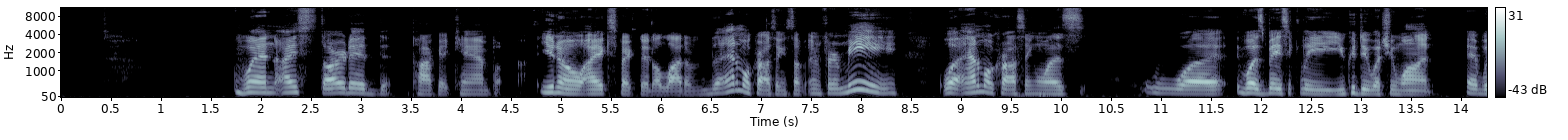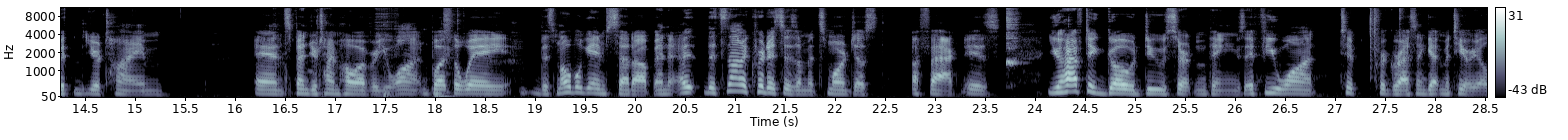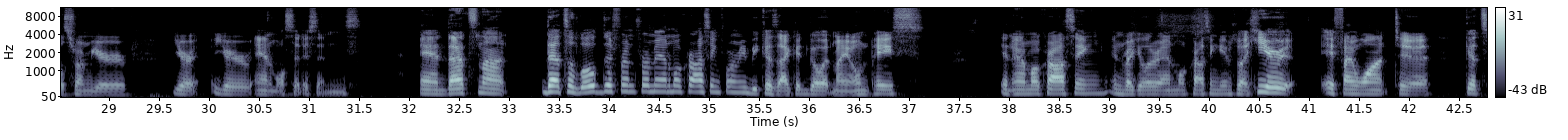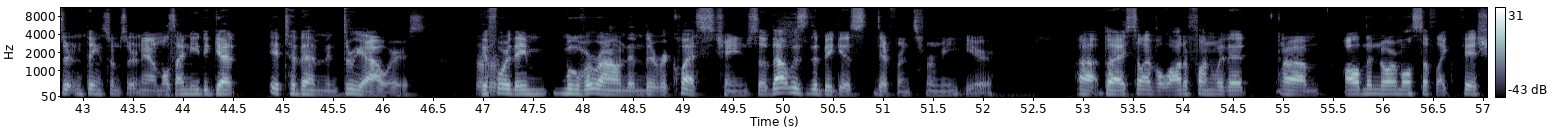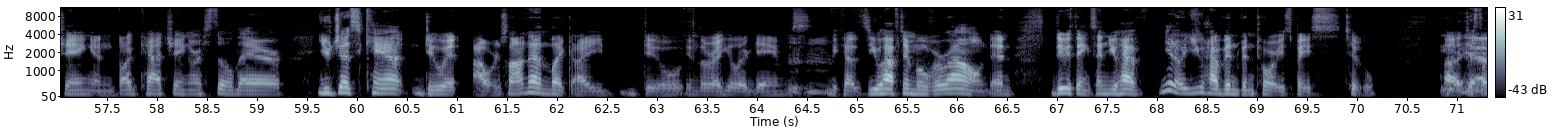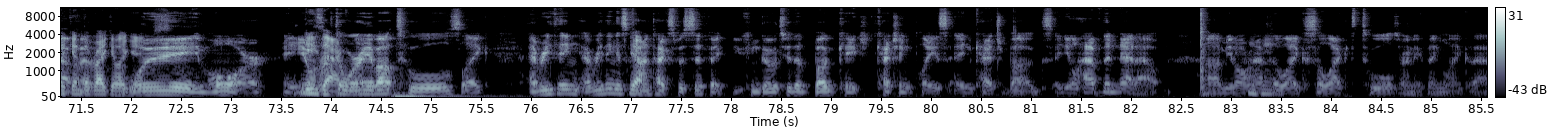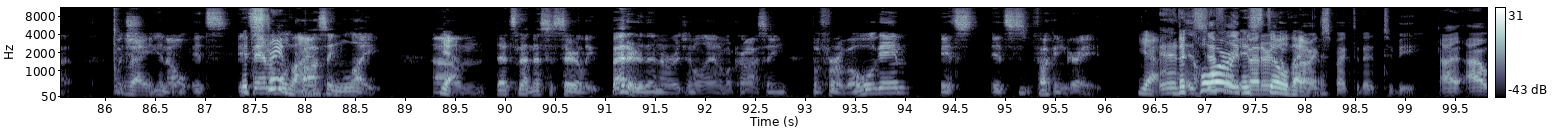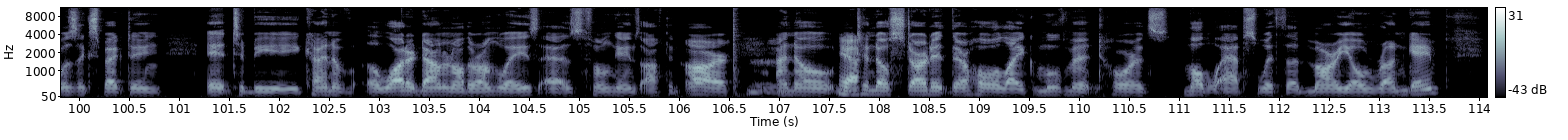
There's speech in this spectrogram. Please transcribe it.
when I started Pocket Camp, you know, I expected a lot of the Animal Crossing stuff, and for me, what Animal Crossing was, what was basically you could do what you want eh, with your time, and spend your time however you want. But the way this mobile game's set up, and it's not a criticism; it's more just a fact. Is you have to go do certain things if you want to progress and get materials from your your your animal citizens and that's not that's a little different from animal crossing for me because i could go at my own pace in animal crossing in regular animal crossing games but here if i want to get certain things from certain animals i need to get it to them in three hours Uh-huh. before they move around and their requests change. So that was the biggest difference for me here. Uh, but I still have a lot of fun with it. Um, all the normal stuff like fishing and bug catching are still there. You just can't do it hours on end like I do in the regular games Mhm. because you have to move around and do things, and you have you know you have inventory space too. Uh, just like in the but regular games. way more and you don't have to worry about tools like everything everything is Yeah. context specific you can go to the bug catch, catching place and catch bugs and you'll have the net out um, you don't have to Mhm. like select tools or anything like that which Right. you know it's It's it's, animal crossing light um, Yeah. that's not necessarily better than original animal crossing but for a mobile game it's it's fucking great Yeah, And the it's core definitely is better still than what I there. expected it to be. I, I was expecting it to be kind of uh, watered down in all the wrong ways, as phone games often are. Mhm. I know Yeah. Nintendo started their whole like movement towards mobile apps with the Mario Run game,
